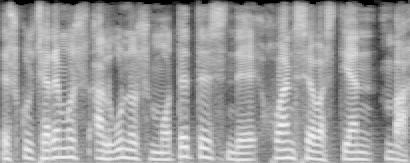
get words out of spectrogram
escucharemos algunos motetes de Juan Sebastián Bach.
